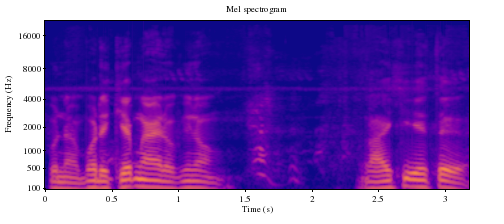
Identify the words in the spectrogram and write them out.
พุ่นน่ะบ่ได้เก็บง่ายดอกพี่น้องหลายคีเอเตอร์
